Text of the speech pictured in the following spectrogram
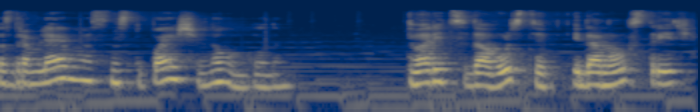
Поздравляем вас с наступающим Новым годом! Творить с удовольствием и до новых встреч!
